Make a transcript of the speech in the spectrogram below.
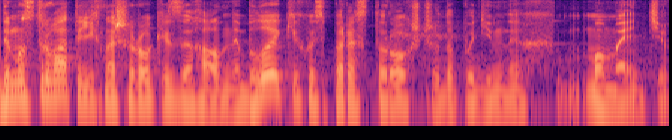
демонструвати їх на широкий загал не було якихось пересторог щодо подібних моментів.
